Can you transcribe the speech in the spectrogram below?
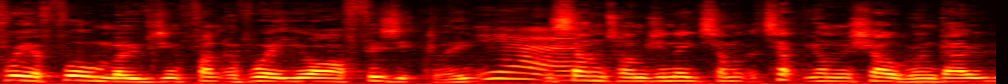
three or four moves in front of where you are physically. Yeah. And sometimes you need someone to tap you on the shoulder and go,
